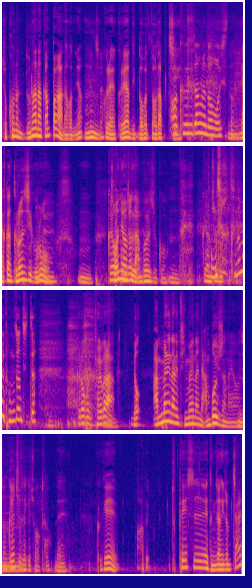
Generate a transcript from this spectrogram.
조커는 눈 하나 깜빡 안 하거든요. 음 그쵸. 그래 그래야 니- 너 너답지. 아, 그 장면 너무 멋있어. 음, 약간 그런 식으로 음. 음, 그리고 전혀 동전도 그- 안 보여주고 음, 그 연출 동전, 그놈의 동전 진짜. 그러고 결과 음. 몇 앞면이 나는 뒷면이 나는 안 보여주잖아요. 전그 음. 연출이 되게 좋았고. 네. 그게 하비- 투페이스의 등장이 좀 짧,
